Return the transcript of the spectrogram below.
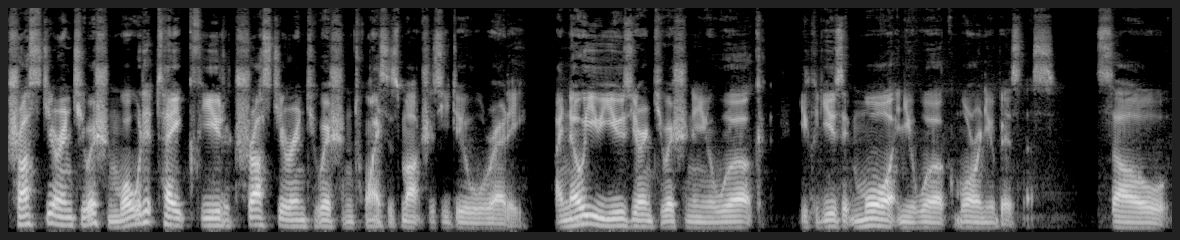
Trust your intuition. What would it take for you to trust your intuition twice as much as you do already? I know you use your intuition in your work. You could use it more in your work, more in your business. So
